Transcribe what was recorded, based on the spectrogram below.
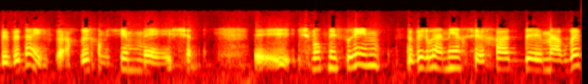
בוודאי, אחרי 50 אה, שנ... אה, שנות נישואים, סביר להניח שאחד אה, מערבב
